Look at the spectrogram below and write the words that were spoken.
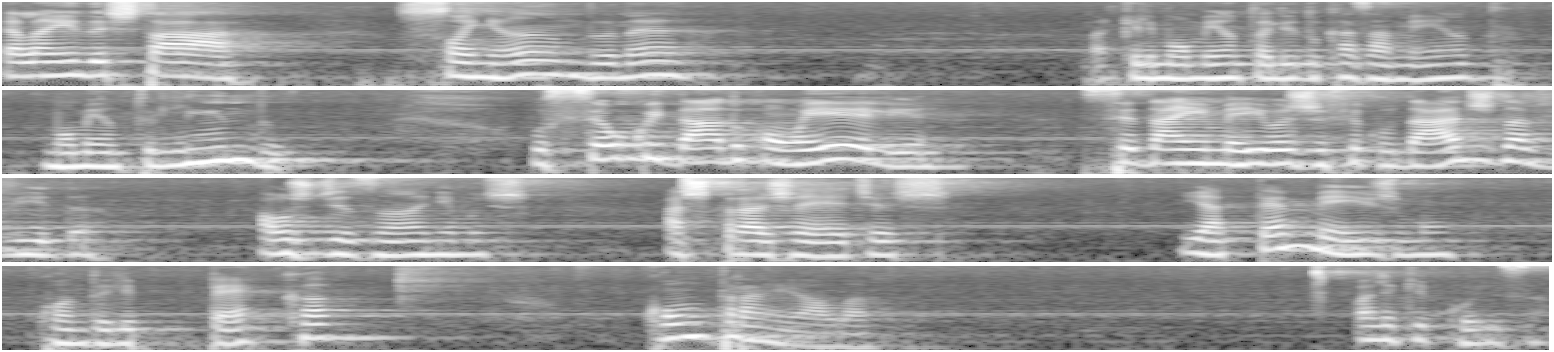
ela ainda está sonhando, né? Naquele momento ali do casamento, momento lindo. O seu cuidado com ele se dá em meio às dificuldades da vida, aos desânimos, às tragédias e até mesmo quando ele peca contra ela. Olha que coisa.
